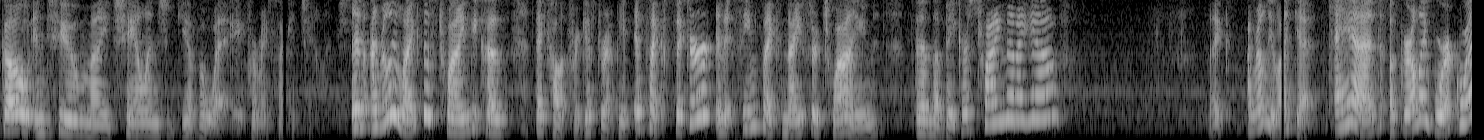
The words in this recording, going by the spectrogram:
go into my challenge giveaway for my second challenge. And I really like this twine because they call it for gift wrapping. It's like thicker and it seems like nicer twine than the baker's twine that I have. Like, I really like it. And a girl I work with,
